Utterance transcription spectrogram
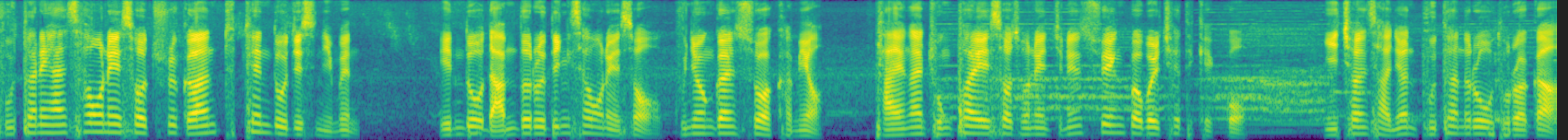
부탄의 한 사원에서 출가한 튜텐도지 스님은 인도 남도르딩 사원에서 9년간 수학하며 다양한 종파에서 전해지는 수행법을 체득했고 2004년 부탄으로 돌아가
